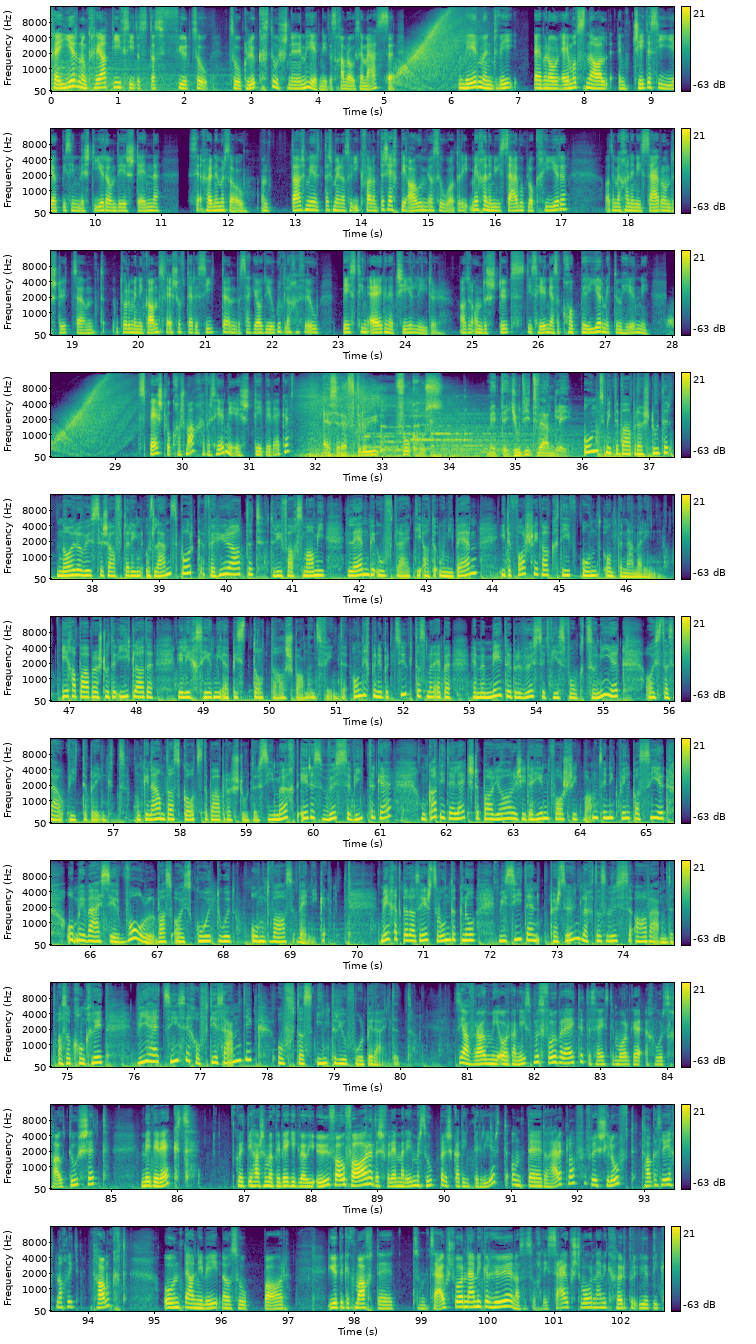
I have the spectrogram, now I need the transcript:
Kreieren und kreativ sein, das, das führt zu, zu Glückstuschen im Hirn. Das kann man auch messen. Wir müssen wie eben auch emotional entschieden sein, in etwas investieren und erst dann können wir es auch. Und das ist mir, das ist mir also eingefahren. Und das ist echt bei allem ja so. Oder? Wir können uns selber blockieren oder wir können uns selber unterstützen. Und darum bin ich ganz fest auf dieser Seite, und das sage ich auch den Jugendlichen viel, bist dein eigener Cheerleader. Oder unterstütze dein Hirn, also kooperiere mit dem Hirn. Das Beste, was du machen kannst für das Hirn, ist dich bewegen. SRF 3 Fokus mit Judith Wernli. Und mit der Barbara Studer, Neurowissenschaftlerin aus Lenzburg, verheiratet, dreifachs Mami, Lernbeauftragte an der Uni Bern, in der Forschung aktiv und Unternehmerin. Ich habe Barbara Studer eingeladen, weil ich das Hirn etwas total Spannendes finde. Und ich bin überzeugt, dass man eben, wenn wir mehr darüber wissen, wie es funktioniert, uns das auch weiterbringt. Und genau um das geht es Barbara Studer. Sie möchte ihr Wissen weitergeben. Und gerade in den letzten paar Jahren ist in der Hirnforschung wahnsinnig viel passiert. Und man weiß sehr wohl, was uns gut tut und was weniger. Mich hat gerade als erstes Wunder genommen, wie Sie denn persönlich das Wissen anwenden. Also konkret, wie hat Sie sich auf die Sendung, auf das Interview vorbereitet? Sie haben vor allem meinen Organismus vorbereitet. Das heisst, am Morgen kurz kalt duschen, mich bewegt. Gut, ich habe schon mal Bewegung weil ich ÖV fahren. Das ist von dem her immer super. Das ist gerade integriert. Und äh, hierher gelaufen, frische Luft, Tageslicht noch ein bisschen getankt. Und dann habe ich noch so ein paar Übungen gemacht. Äh, zum die Selbstwahrnehmung erhöhen, also so ein bisschen Selbstwahrnehmung, Körperübung,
